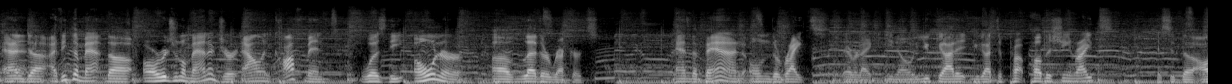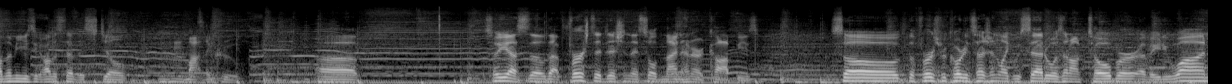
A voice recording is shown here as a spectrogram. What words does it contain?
and uh, I think the ma- the original manager Allan Coffman was the owner of Leather Records, and the band owned the rights. They were like, you know, you got it, you got the pu- publishing rights. They said the, all the music, all the stuff is still Motley Crue. So yeah, so that first edition they sold 900 copies. So the first recording session, like we said, was in October of '81.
